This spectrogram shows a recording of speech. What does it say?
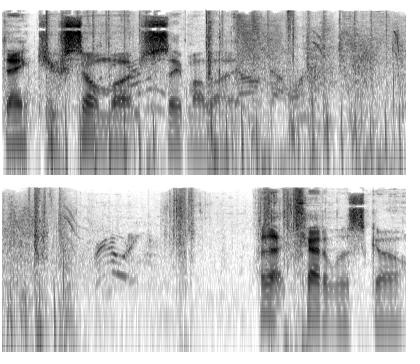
Thank you so much. Saved my life. Down that one. Reloading. Where'd that catalyst go?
